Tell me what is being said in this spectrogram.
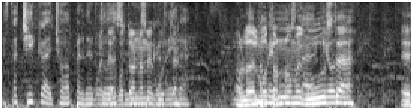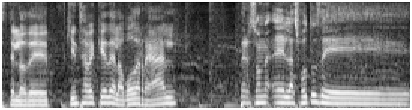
Esta chica echó a perder Pues toda del su, botón no su me gusta. carrera. O lo del botón no me ¿qué gusta. Este, lo de quién sabe qué de la boda real. Persona, eh, las fotos de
